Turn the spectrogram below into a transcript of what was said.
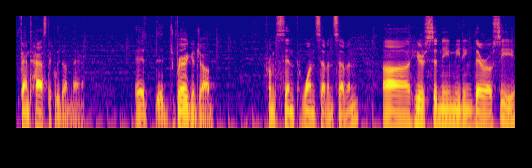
fantastically done there. It, it very good job from Synth177. Uh, here's Sydney meeting their OC,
